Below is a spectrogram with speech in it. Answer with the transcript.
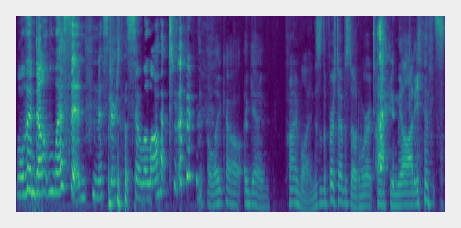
Well, then don't listen, Mister So a lot. I like how again timeline. This is the first episode, and we're attacking the audience.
